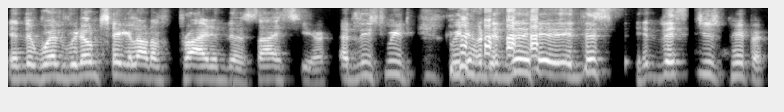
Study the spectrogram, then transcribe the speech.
in the world. We don't take a lot of pride in their size here. At least we we don't in, the, in this in this newspaper.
